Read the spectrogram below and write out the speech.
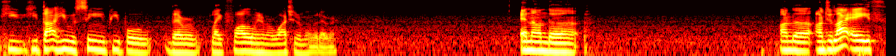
he he thought he was seeing people that were like following him or watching him or whatever. And on the on the on July eighth,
